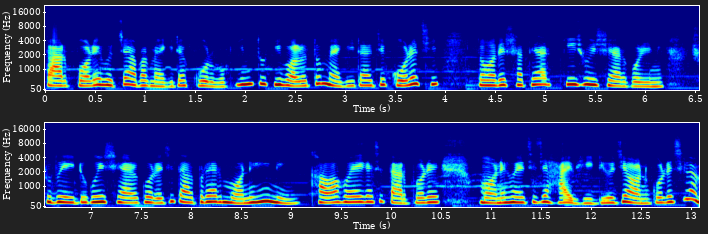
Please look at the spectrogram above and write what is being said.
তারপরে হচ্ছে আবার ম্যাগিটা করব। কিন্তু কি বলো তো ম্যাগিটা যে করেছি তোমাদের সাথে আর কিছুই শেয়ার করিনি। শুধু এইটুকুই শেয়ার করেছি। তারপরে আর মনেই নেই। খাওয়া হয়ে গেছে। তারপরে মনে হয়েছে যে হাই ভিডিও যে অন করেছিলাম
